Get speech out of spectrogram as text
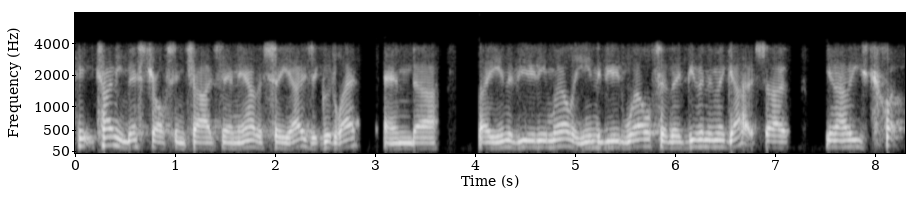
he, Tony Mestrov's in charge there now. The CEO is a good lad, and uh, they interviewed him well. He interviewed well, so they've given him a go. So you know, he's got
